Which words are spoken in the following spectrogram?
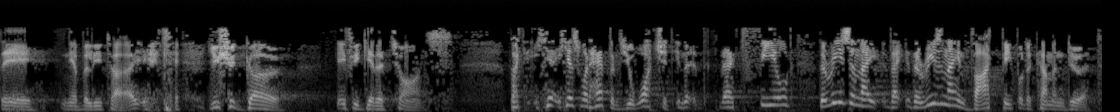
there near Belita. you should go if you get a chance. But here's what happens. You watch it in that field. The reason, they, the reason they invite people to come and do it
